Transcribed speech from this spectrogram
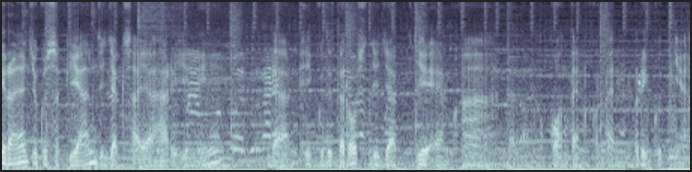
Kiranya cukup sekian jejak saya hari ini dan ikuti terus jejak JMA dalam konten-konten berikutnya.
